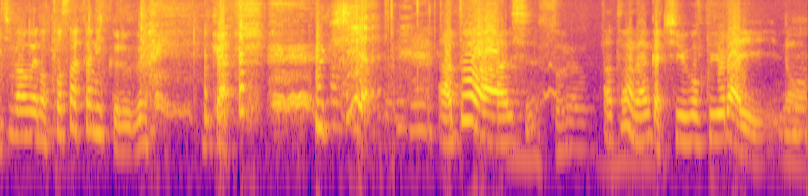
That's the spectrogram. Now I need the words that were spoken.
一番上のトサカに来るぐらいが あとはあとはなんか中国由来の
